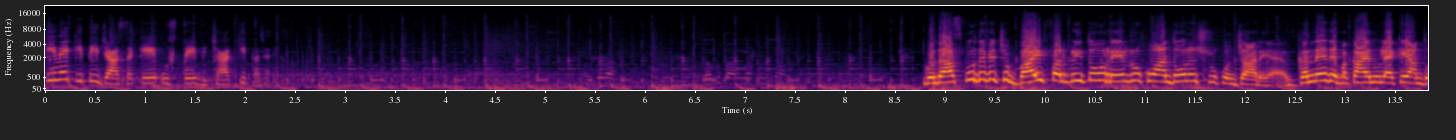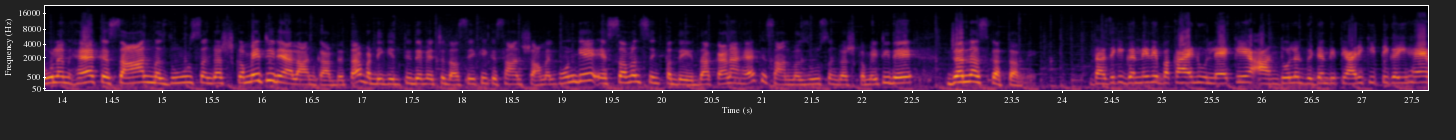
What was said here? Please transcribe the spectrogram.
ਕਿਵੇਂ ਕੀਤੀ ਜਾ ਸਕੇ, ਉਸ ਤੇ ਵਿਚਾਰ ਕੀਤਾ ਜਾਏਗਾ। ਗੁਰਦਾਸਪੁਰ ਦੇ ਵਿੱਚ 22 ਫਰਵਰੀ ਤੋਂ ਰੇਲ ਰੋਕੋ ਅੰਦੋਲਨ ਸ਼ੁਰੂ ਹੋਣ ਜਾ ਰਿਹਾ ਹੈ। ਗੰਨੇ ਦੇ ਬਕਾਏ ਨੂੰ ਲੈ ਕੇ ਅੰਦੋਲਨ ਹੈ। ਕਿਸਾਨ ਮਜ਼ਦੂਰ ਸੰਘਰਸ਼ ਕਮੇਟੀ ਨੇ ਐਲਾਨ ਕਰ ਦਿੱਤਾ। ਵੱਡੀ ਗਿਣਤੀ ਦੇ ਵਿੱਚ ਦੱਸੇ ਕਿ ਕਿਸਾਨ ਸ਼ਾਮਲ ਹੋਣਗੇ। ਇਹ ਸਵਨ ਸਿੰਘ ਪੰਦੇਰ ਦਾ ਕਹਿਣਾ ਹੈ, ਕਿਸਾਨ ਮਜ਼ਦੂਰ ਸੰਘਰਸ਼ ਕਮੇਟੀ ਦੇ ਜਨਰਲ ਸਕੱਤਰ ਨੇ। ਦੱਸਦੇ ਕਿ ਗੰਨੇ ਦੇ ਬਕਾਏ ਨੂੰ ਲੈ ਕੇ ਅੰਦੋਲਨ ਵਿੱਢਣ ਦੀ ਤਿਆਰੀ ਕੀਤੀ ਗਈ ਹੈ।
